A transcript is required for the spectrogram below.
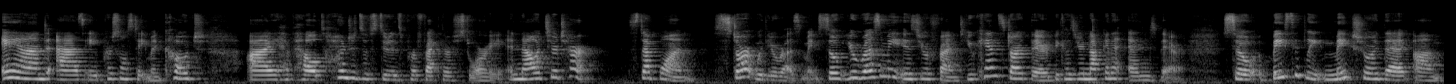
and as a personal statement coach, I have helped hundreds of students perfect their story, and now it's your turn. Step one, start with your resume. So your resume is your friend. You can't start there because you're not gonna end there. So basically make sure that um,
